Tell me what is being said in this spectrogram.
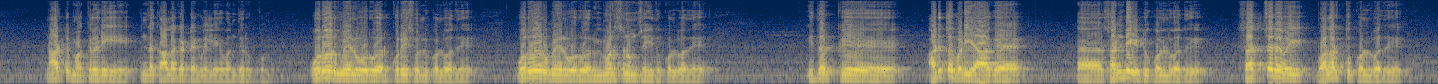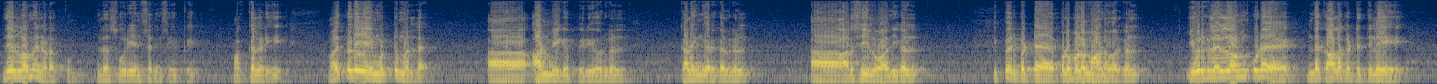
நாட்டு மக்களிடையே இந்த காலகட்டங்களிலே வந்திருக்கும். ஒருவர் மேல் ஒருவர் குறை சொல்லிக்கொள்வது ஒருவர் மேல் ஒருவர் விமர்சனம் செய்து கொள்வது இதற்கு அடுத்தபடியாக சண்டையிட்டு சண்டையிட்டுக் கொள்வது சச்சரவை வளர்த்து கொள்வது இதெல்லாமே நடக்கும் இந்த சூரியன் சனி சேர்க்கை மக்களிடையே. மக்களிடையே மட்டுமல்ல ஆன்மீக பெரியோர்கள் கலைஞர்கள் அரசியல்வாதிகள் இப்பேற்பட்ட பிரபலமானவர்கள் இவர்கள் எல்லாம் கூட இந்த காலகட்டத்திலே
